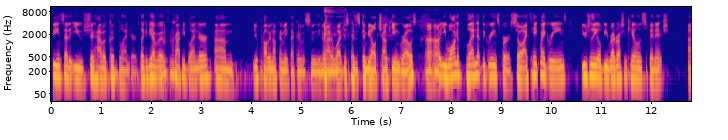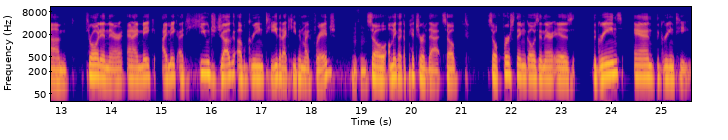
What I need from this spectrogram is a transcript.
being said that you should have a good blender. Like if you have a mm-hmm. crappy blender, um, you're probably not going to make that good of a smoothie no matter what, just because it's going to be all chunky and gross. Uh-huh. But you want to blend up the greens first. So I take my greens. Usually it'll be red Russian kale and spinach. Um, throw it in there, and I make I make a huge jug of green tea that I keep in my fridge. Mm-hmm. So I'll make like a pitcher of that. So so first thing goes in there is the greens and the green tea.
